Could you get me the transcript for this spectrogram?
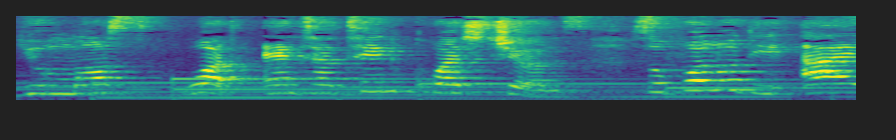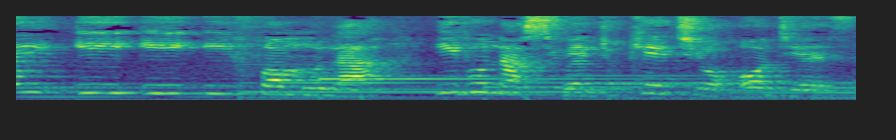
you must what? Entertain questions. So follow the IEEE formula even as you educate your audience.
